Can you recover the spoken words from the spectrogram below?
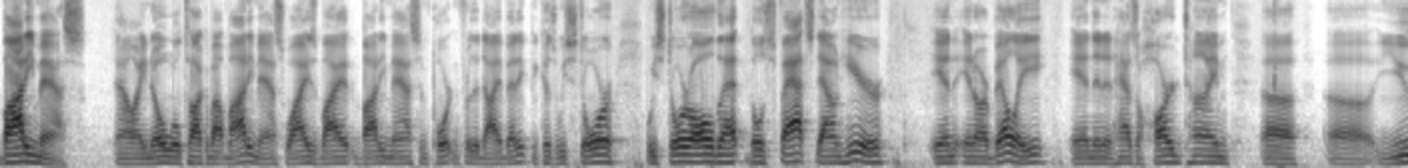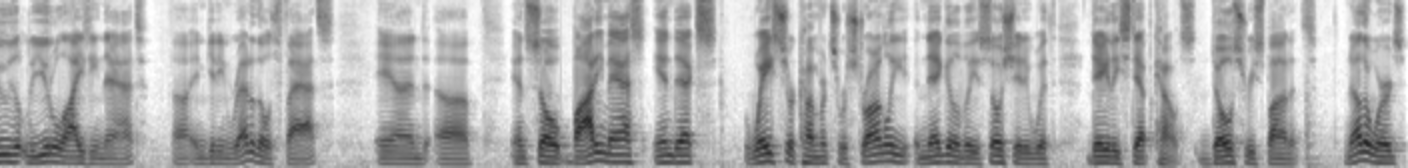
body mass. Now, I know we'll talk about body mass. Why is body mass important for the diabetic? Because we store, we store all that, those fats down here in, in our belly, and then it has a hard time uh, uh, utilizing that uh, and getting rid of those fats. And, uh, and so, body mass index, waist circumference were strongly negatively associated with daily step counts, dose respondents. In other words,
